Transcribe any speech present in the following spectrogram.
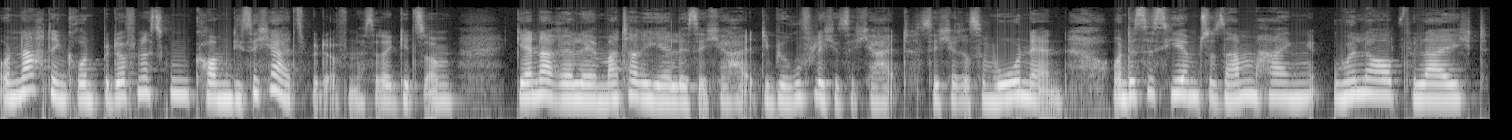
Und nach den Grundbedürfnissen kommen die Sicherheitsbedürfnisse. Da geht es um generelle materielle Sicherheit, die berufliche Sicherheit, sicheres Wohnen. Und es ist hier im Zusammenhang Urlaub vielleicht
